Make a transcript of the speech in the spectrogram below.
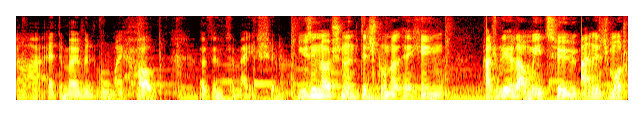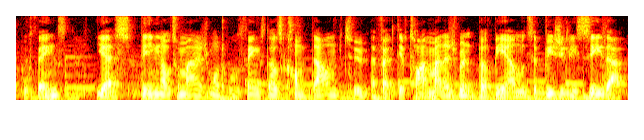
uh, at the moment or my hub of information. Using Notion and digital note taking has really allowed me to manage multiple things. Yes, being able to manage multiple things does come down to effective time management, but being able to visually see that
